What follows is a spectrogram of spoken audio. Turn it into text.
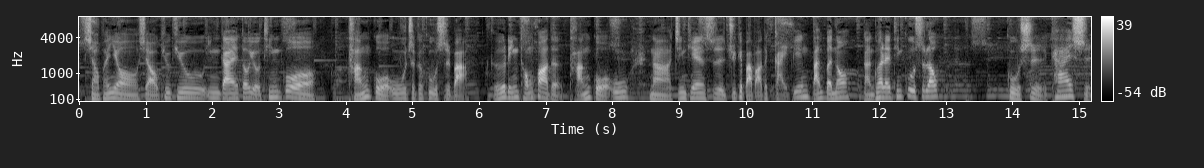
小朋友小 QQ 应该都有听过《糖果屋》这个故事吧？格林童话的《糖果屋》。那今天是 GK 爸爸的改编版本哦，赶快来听故事喽！故事开始。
